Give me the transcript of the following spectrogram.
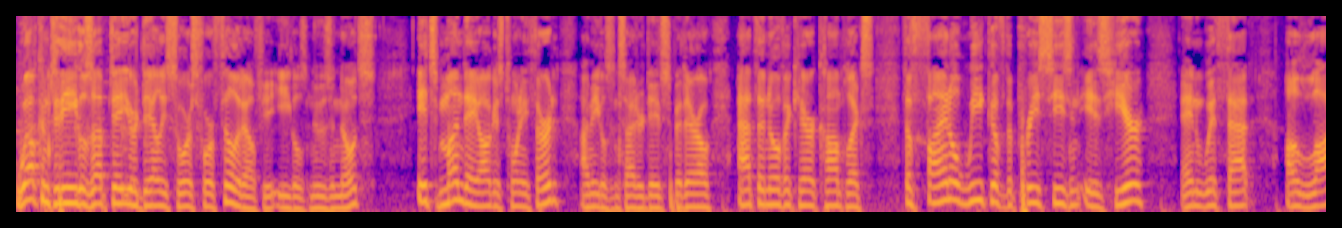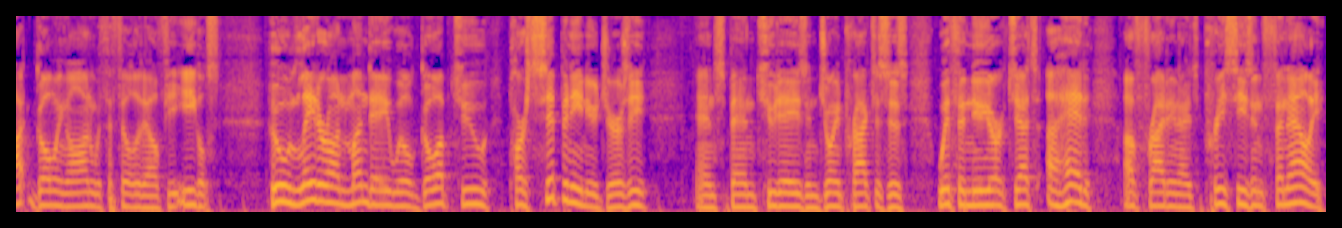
Welcome to the Eagles Update, your daily source for Philadelphia Eagles news and notes. It's Monday, August 23rd. I'm Eagles insider Dave Spadaro at the NovaCare Complex. The final week of the preseason is here, and with that, a lot going on with the Philadelphia Eagles, who later on Monday will go up to Parsippany, New Jersey, and spend two days in joint practices with the New York Jets ahead of Friday night's preseason finale.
